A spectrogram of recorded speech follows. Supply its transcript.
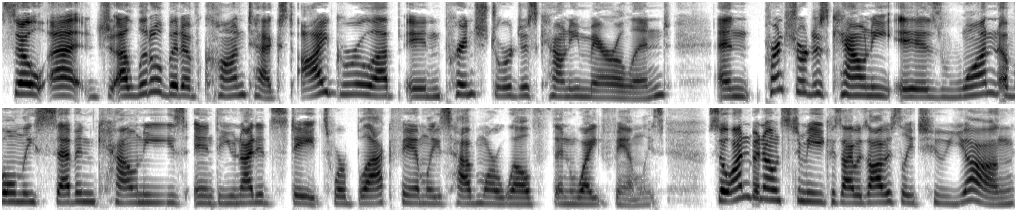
So, uh, a little bit of context. I grew up in Prince George's County, Maryland, and Prince George's County is one of only seven counties in the United States where black families have more wealth than white families. So, unbeknownst to me, because I was obviously too young,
